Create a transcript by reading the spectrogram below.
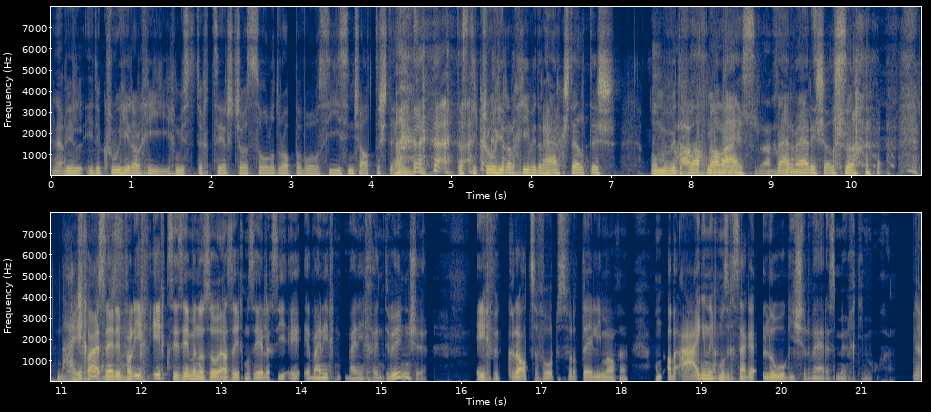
Ja. Weil in der Crew-Hierarchie, ich müsste natürlich zuerst schon ein Solo droppen, wo sie es in den Schatten stellen. dass die Crew-Hierarchie wieder hergestellt ist und man wieder Ach, von Anfang an komm weiss. Ach, wer wer ist oder so. Nein, Ich weiß nicht, im Fall, ich, ich sehe es immer noch so, also ich muss ehrlich sein, ich, wenn, ich, wenn ich könnte wünschen, ich würde gerade sofort das Fratelli machen. Und, aber eigentlich muss ich sagen, logischer wäre es möchte ich machen. Ja.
